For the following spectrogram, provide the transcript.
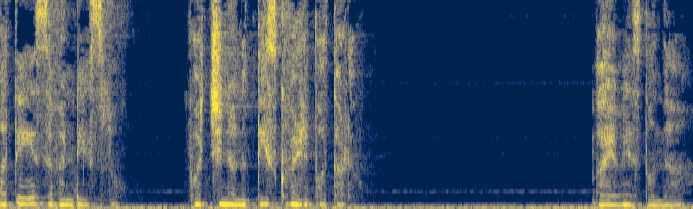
అదే సెవెన్ డేస్లో వచ్చి నన్ను తీసుకువెళ్ళిపోతాడు. భయం వేస్తుందా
